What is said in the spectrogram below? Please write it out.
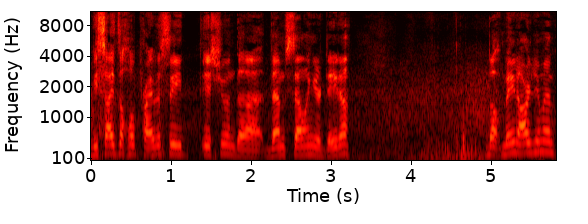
besides the whole privacy issue and the them selling your data the main argument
